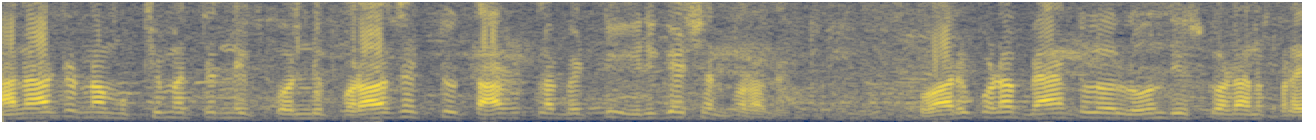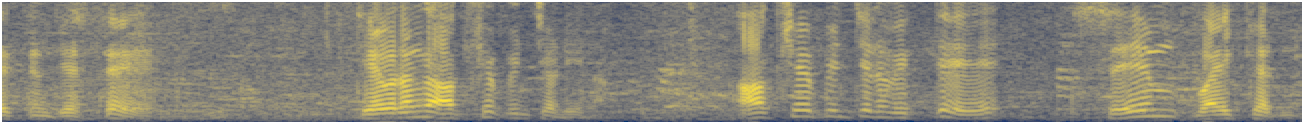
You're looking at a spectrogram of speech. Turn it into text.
ఆనాటున్న ముఖ్యమంత్రిని కొన్ని ప్రాజెక్టు తాకట్లో పెట్టి ఇరిగేషన్ ప్రాజెక్టు. వారు కూడా బ్యాంకులో లోన్ తీసుకోవడానికి ప్రయత్నం చేస్తే తీవ్రంగా ఆక్షేపించాడు ఈయన. ఆక్షేపించిన వ్యక్తే సేమ్ వైఖరిని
